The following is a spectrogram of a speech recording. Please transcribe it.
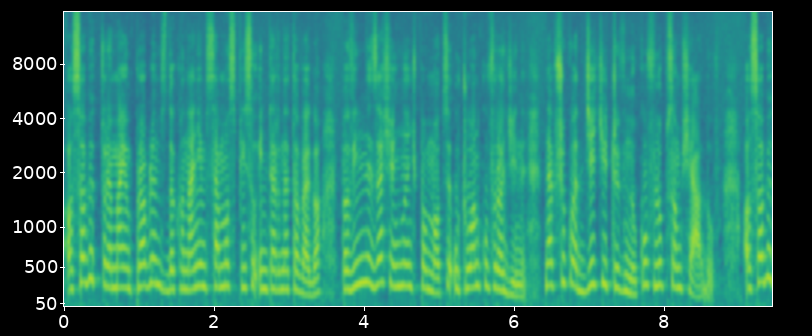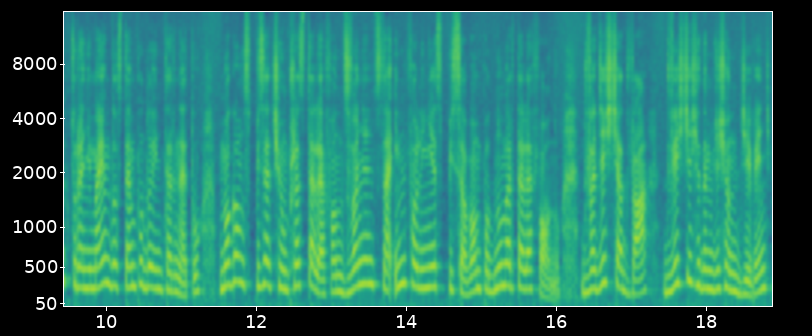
Osoby, które mają problem z dokonaniem samospisu internetowego, powinny zasięgnąć pomocy u członków rodziny, np. dzieci czy wnuków lub sąsiadów. Osoby, które nie mają dostępu do internetu, mogą spisać się przez telefon, dzwoniąc na infolinię spisową pod numer telefonu 22 279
